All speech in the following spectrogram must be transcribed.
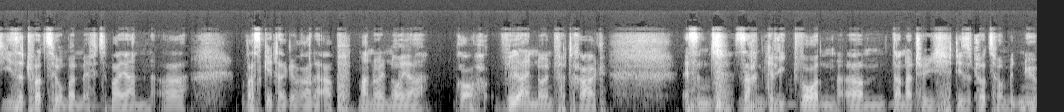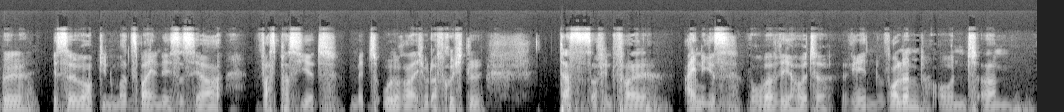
die Situation beim FC Bayern. Äh, was geht da gerade ab? Manuel Neuer braucht, will einen neuen Vertrag. Es sind Sachen geleakt worden. Ähm, dann natürlich die Situation mit Nübel. Ist er überhaupt die Nummer 2 nächstes Jahr? Was passiert mit Ulreich oder Früchtel? Das ist auf jeden Fall einiges, worüber wir heute reden wollen. Und ähm,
